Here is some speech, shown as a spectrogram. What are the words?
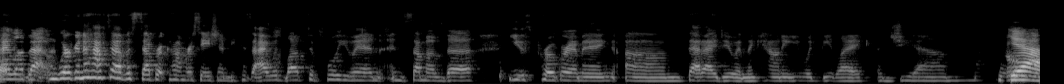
I love that. We're going to have to have a separate conversation because I would love to pull you in in some of the youth programming um, that I do in the county. You would be like a GM. Yeah.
